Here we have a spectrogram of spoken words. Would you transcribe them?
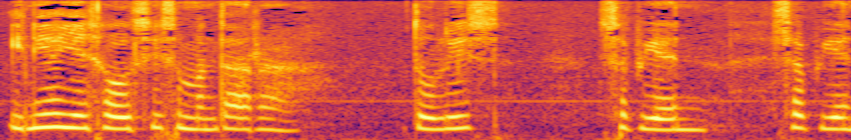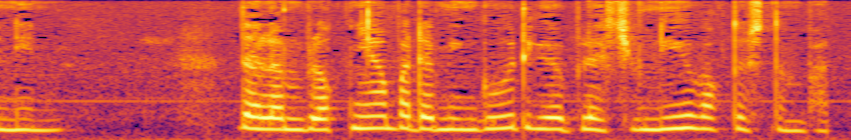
Ini hanya solusi sementara, tulis Sepian, Sepianin dalam blognya pada Minggu 13 Juni waktu setempat.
